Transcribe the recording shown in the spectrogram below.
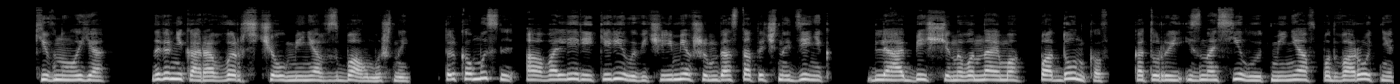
— кивнула я. Наверняка Равер счел меня взбалмошной. Только мысль о Валерии Кирилловиче, имевшем достаточно денег для обещанного найма подонков, которые изнасилуют меня в подворотне,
